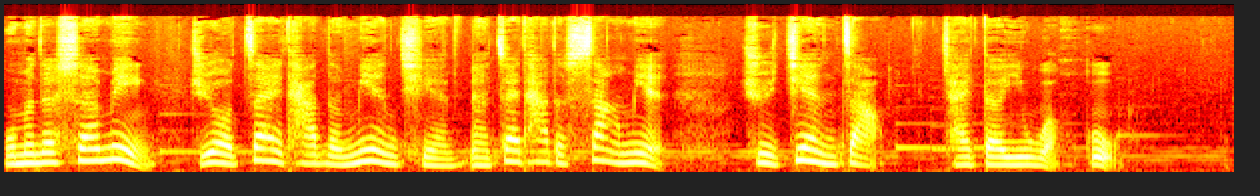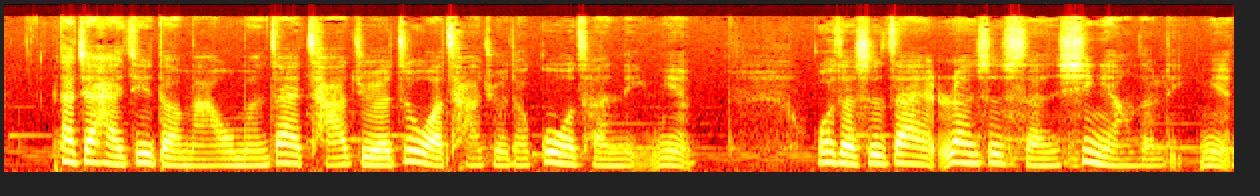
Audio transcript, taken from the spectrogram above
我们的生命只有在他的面前，呃，在他的上面去建造，才得以稳固。大家还记得吗？我们在察觉自我察觉的过程里面，或者是在认识神信仰的里面。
